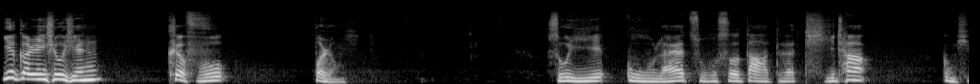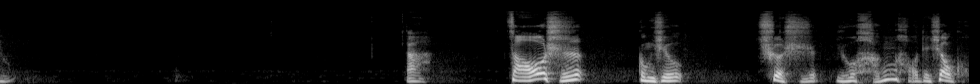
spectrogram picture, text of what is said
一个人修行，克服不容易，所以古来祖师大德提倡共修。啊，早时共修确实有很好的效果。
